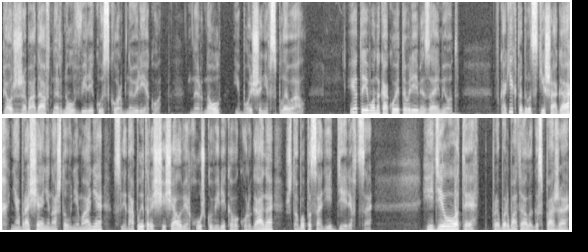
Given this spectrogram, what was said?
пес Жабодав нырнул в великую скорбную реку. Нырнул и больше не всплывал. Это его на какое-то время займет. В каких-то двадцати шагах, не обращая ни на что внимания, следопыт расчищал верхушку великого кургана, чтобы посадить деревца — «Идиоты!» — пробормотала госпожа.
